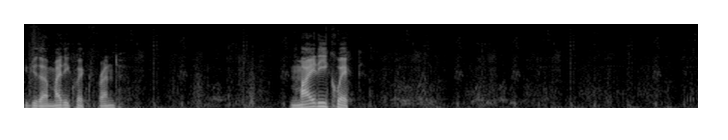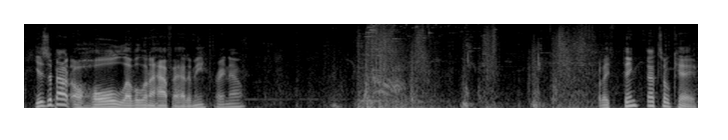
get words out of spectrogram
You do that mighty quick, friend. Mighty quick. Is about a whole level and a half ahead of me right now. But I think that's okay.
